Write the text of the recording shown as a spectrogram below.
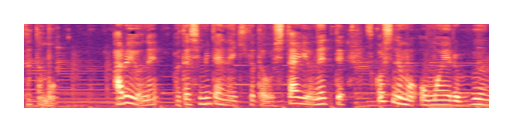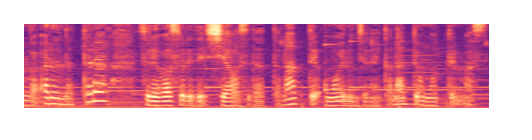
方もあるよね私みたいな生き方をしたいよねって少しでも思える部分があるんだったらそれはそれで幸せだったなって思えるんじゃないかなって思ってます。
